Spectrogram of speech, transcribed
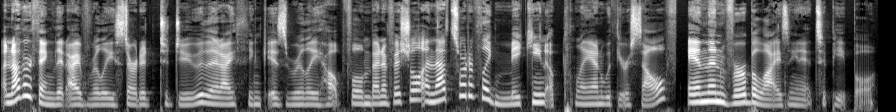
another thing that I've really started to do that I think is really helpful and beneficial, and that's sort of like making a plan with yourself and then verbalizing it to people.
